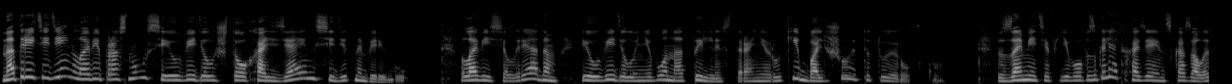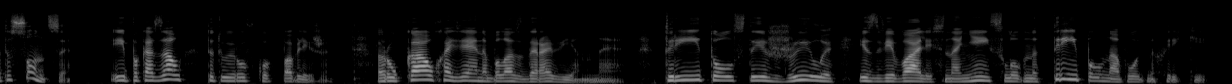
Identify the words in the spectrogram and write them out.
На третий день Лави проснулся и увидел, что хозяин сидит на берегу. Лави сел рядом и увидел у него на тыльной стороне руки большую татуировку. Заметив его взгляд, хозяин сказал «это солнце» и показал татуировку поближе. Рука у хозяина была здоровенная. Три толстые жилы извивались на ней, словно три полноводных реки.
